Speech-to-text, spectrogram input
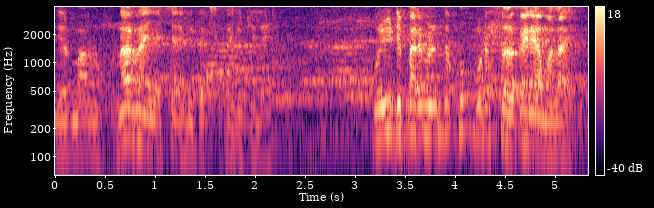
निर्माण होणार नाही याची आम्ही दक्षता घेतलेली आहे. पोलीस डिपार्टमेंटचं खूप मोठं सहकार्य आम्हाला आहे.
